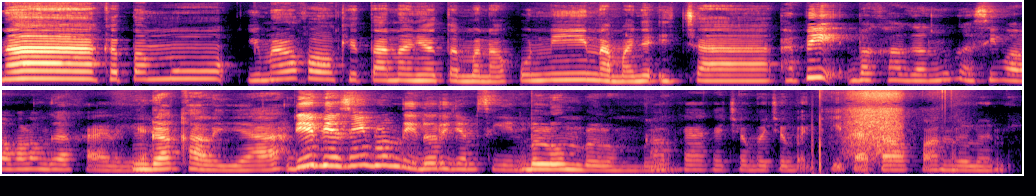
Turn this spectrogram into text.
Nah, ketemu. Gimana kalau kita nanya teman aku nih, namanya Ica? Tapi bakal ganggu gak sih malam-malam gak kali ya? Enggak kali ya? Dia biasanya belum tidur jam segini. Belum, belum, belum. Oke oke coba coba kita telepon dulu nih.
